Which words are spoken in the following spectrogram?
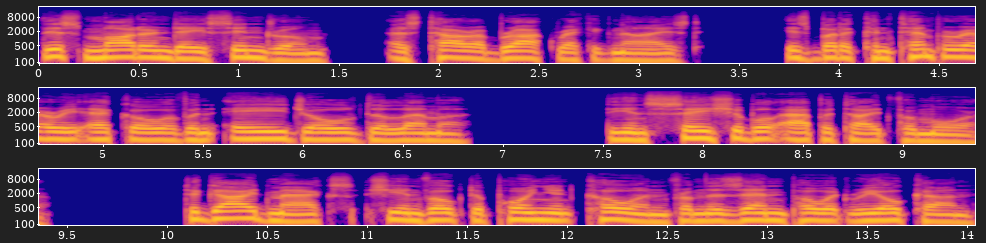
This modern day syndrome, as Tara Brach recognized, is but a contemporary echo of an age old dilemma the insatiable appetite for more. To guide Max, she invoked a poignant koan from the Zen poet Ryokan,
